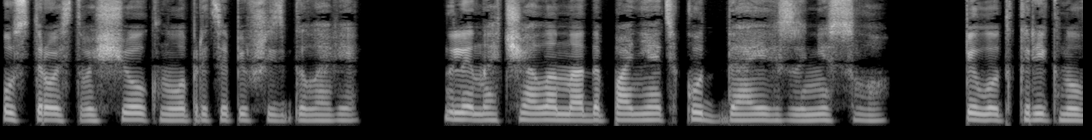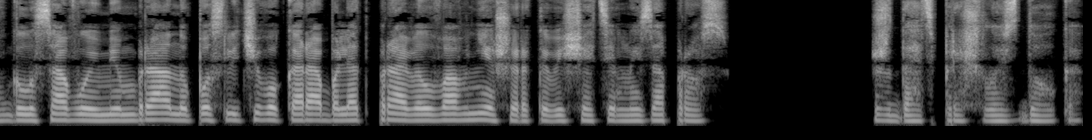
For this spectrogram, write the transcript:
Устройство щелкнуло, прицепившись к голове. Для начала надо понять, куда их занесло. Пилот крикнул в голосовую мембрану, после чего корабль отправил вовне широковещательный запрос. Ждать пришлось долго.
